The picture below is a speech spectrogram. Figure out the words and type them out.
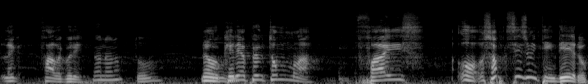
Le- Fala, Guri. Não, não, não. Tô. Não, eu Ouvi. queria perguntar, vamos lá. Faz Ó, só porque vocês não entenderam,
